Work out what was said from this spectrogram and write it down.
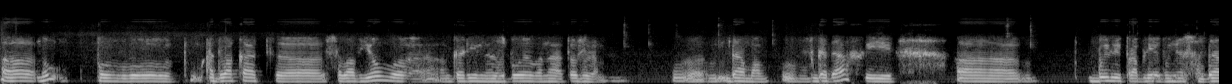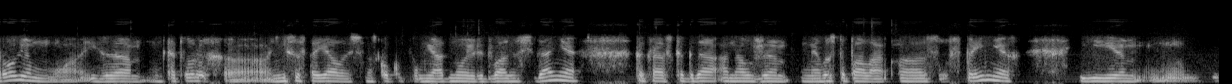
А, ну, адвокат Соловьева, Галина Сбоева, она тоже дама в годах, и э, были проблемы у нее со здоровьем, из-за которых э, не состоялось, насколько помню, одно или два заседания, как раз когда она уже выступала э, в прениях, и э,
